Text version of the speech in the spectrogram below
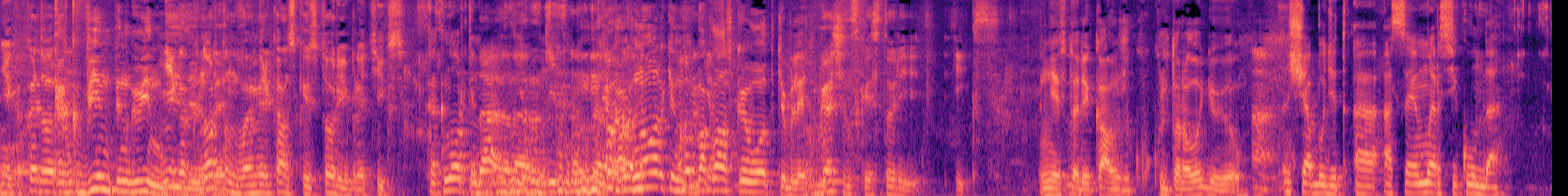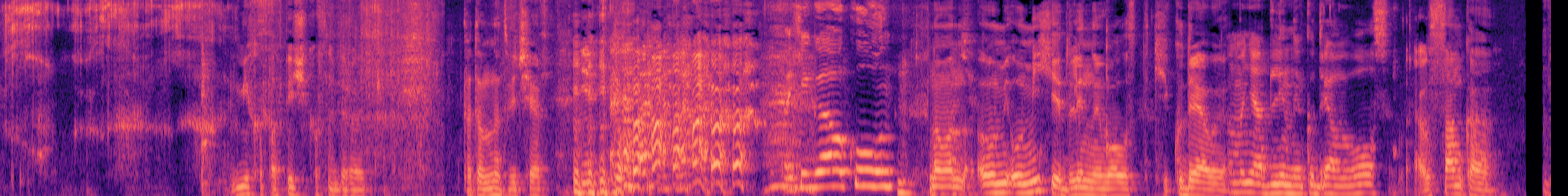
Не, как Эдвард... Как Вин Пингвин. Не, как Нортон в американской истории, блядь, Икс. Как Норкин. Да, да, да. Как Норкин с баклажкой водки, блядь. В гачинской истории X. Не истории К, он же ку- культурологию вел. Сейчас будет а, АСМР секунда. Миха подписчиков набирает. Потом на Твиче. Ахигао-кун. Но он, у, у Михи длинные волосы такие кудрявые. У меня длинные кудрявые волосы. А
